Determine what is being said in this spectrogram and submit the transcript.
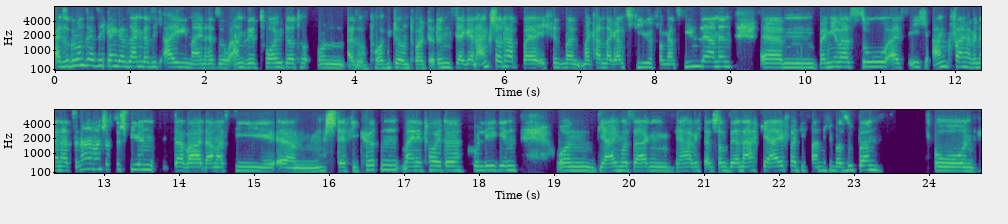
Also grundsätzlich kann ich ja sagen, dass ich allgemein also andere Torhüter und also Torhüter und Torhüterinnen sehr gern angeschaut habe, weil ich finde, man, man kann da ganz viel von ganz vielen lernen. Ähm, bei mir war es so, als ich angefangen habe in der Nationalmannschaft zu spielen, da war damals die ähm, Steffi Kürten meine Torhüter-Kollegin und ja, ich muss sagen, der habe ich dann schon sehr nachgeeifert. Die fand ich immer super. Und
